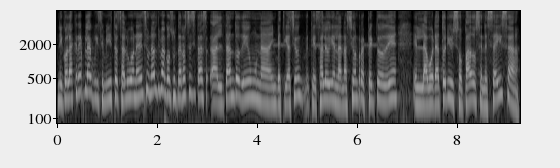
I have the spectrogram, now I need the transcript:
Nicolás Kreplak, viceministro de Salud bonaerense. Una última consulta. No sé si estás al tanto de una investigación que sale hoy en La Nación respecto de el laboratorio Isopados en Ezeiza.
